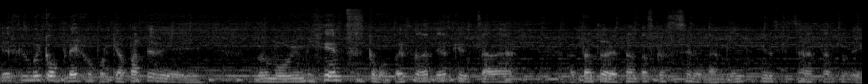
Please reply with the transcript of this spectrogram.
Sí, es que es muy complejo porque aparte de los movimientos como persona tienes que estar a- al tanto de tantas cosas en el ambiente, tienes que estar al tanto de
